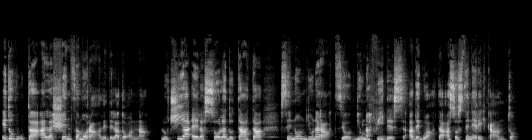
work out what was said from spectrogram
e dovuta alla scienza morale della donna. Lucia è la sola dotata, se non di una razio, di una fides adeguata a sostenere il canto.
